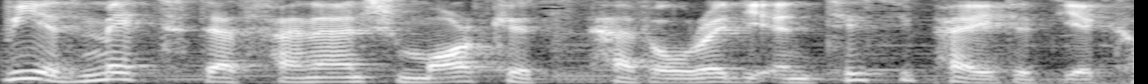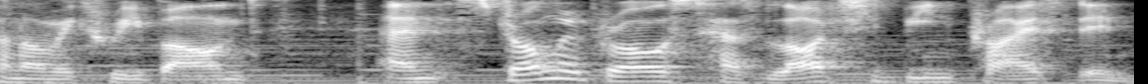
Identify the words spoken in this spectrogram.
We admit that financial markets have already anticipated the economic rebound and stronger growth has largely been priced in.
